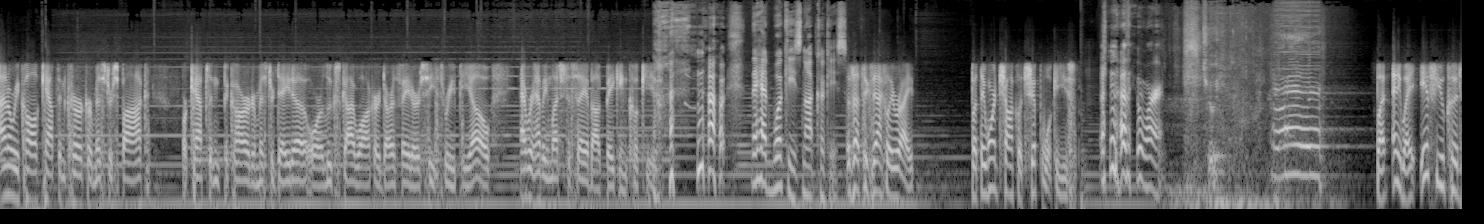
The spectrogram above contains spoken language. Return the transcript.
I don't recall Captain Kirk or Mr. Spock or Captain Picard or Mr. Data or Luke Skywalker, Darth Vader, or C3PO ever having much to say about baking cookies. no, they had Wookiees, not cookies. That's exactly right. But they weren't chocolate chip Wookiees. no, they weren't. Chewie. But anyway, if you could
